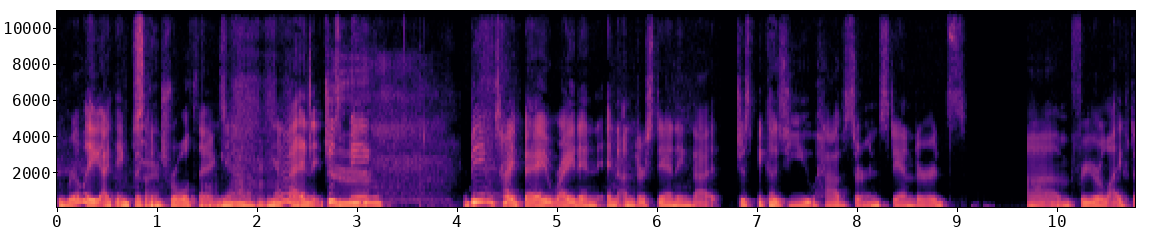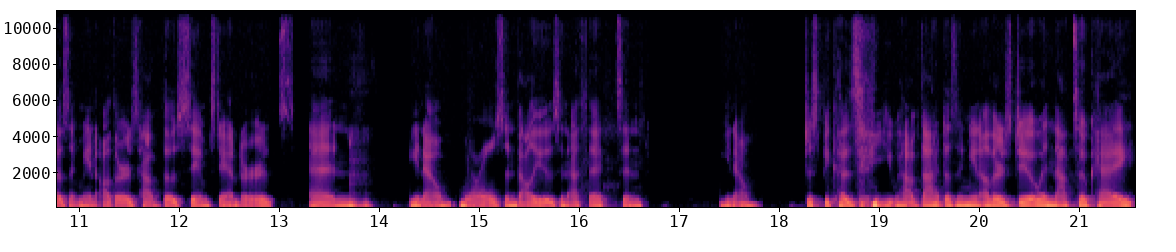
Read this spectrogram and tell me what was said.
really, I think the Same. control thing. Yeah. Yeah. And just being, being type A, right? And, and understanding that just because you have certain standards um, for your life doesn't mean others have those same standards and, Mhm. you know, morals and values and ethics. And, you know, just because you have that doesn't mean others do. And that's okay.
